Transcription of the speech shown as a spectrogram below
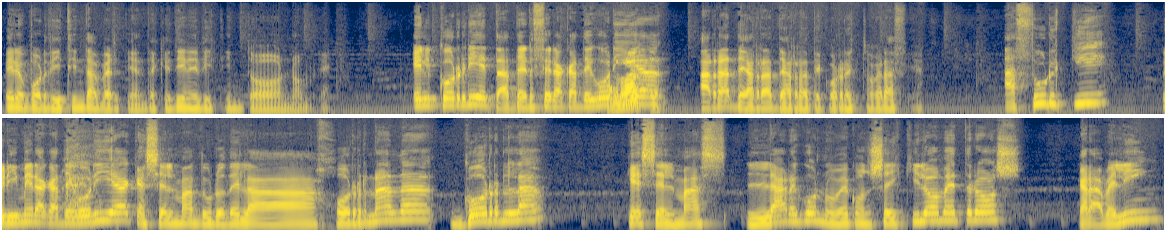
pero por distintas vertientes, que tiene distintos nombres. El Corrieta, tercera categoría. Arrate, arrate, arrate, correcto, gracias. Azurki, primera categoría, que es el más duro de la jornada. Gorla, que es el más largo, 9,6 kilómetros. Carabelín,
